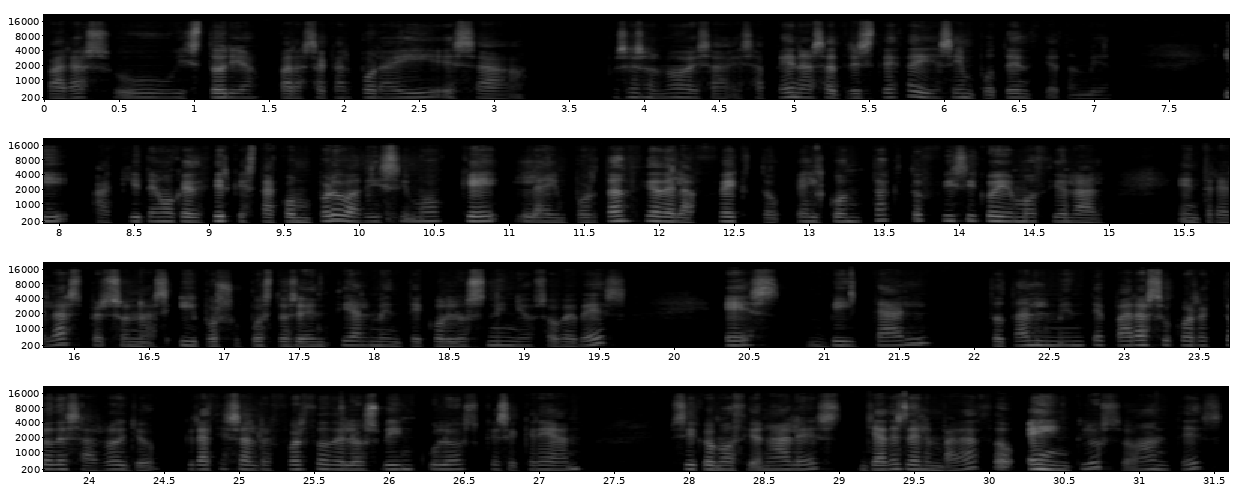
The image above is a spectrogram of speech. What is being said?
para su historia, para sacar por ahí esa, pues eso, ¿no? Esa, esa pena, esa tristeza y esa impotencia también. Y aquí tengo que decir que está comprobadísimo que la importancia del afecto, el contacto físico y emocional, entre las personas y por supuesto esencialmente con los niños o bebés es vital totalmente para su correcto desarrollo gracias al refuerzo de los vínculos que se crean psicoemocionales ya desde el embarazo e incluso antes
